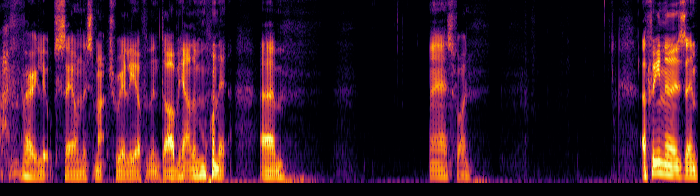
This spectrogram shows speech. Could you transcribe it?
I have very little to say on this match, really, other than Darby Allin won it. Um, eh, it's fine. Athena is then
